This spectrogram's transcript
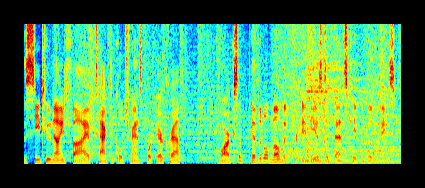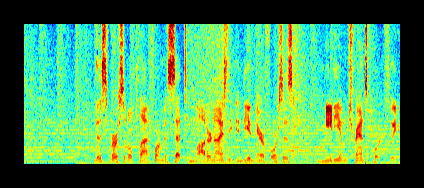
the C 295 tactical transport aircraft marks a pivotal moment for India's defense capabilities. This versatile platform is set to modernize the Indian Air Force's medium transport fleet,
